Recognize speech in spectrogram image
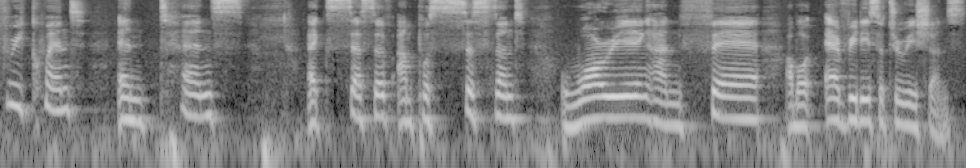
frequent intense excessive and persistent worrying and fear about everyday situations.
